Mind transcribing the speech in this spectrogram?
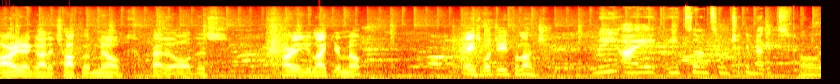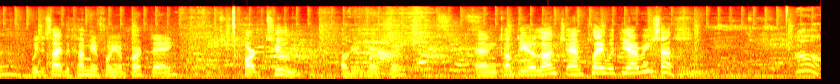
Aria got a chocolate milk out of all this. Aria, you like your milk? Ace, what'd you eat for lunch? Me, I ate pizza and some chicken nuggets. Oh yeah. We decided to come here for your birthday, part two of your birthday, and come to your lunch and play with you at recess. Oh,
